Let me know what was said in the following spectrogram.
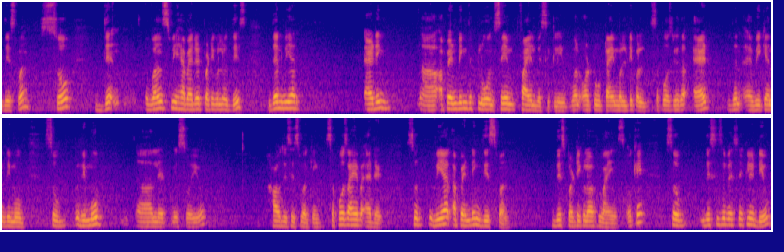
this one. So then once we have added particular this then we are adding uh, appending the clone same file basically one or two time multiple. Suppose we have the add then uh, we can remove. So remove uh, let me show you how this is working. Suppose I have added. So we are appending this one this particular lines okay? So this is basically div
